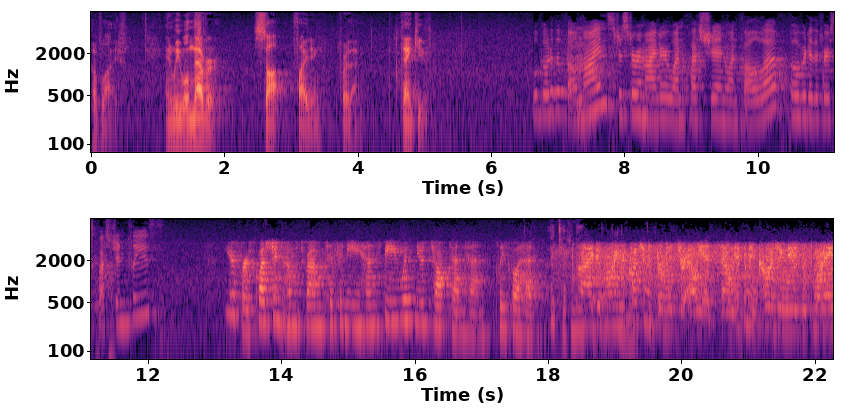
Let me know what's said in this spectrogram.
of life, and we will never stop fighting for them. Thank you. We'll go to the phone lines. Just a reminder one question, one follow up. Over to the first question, please. Your first question comes from Tiffany Hensby with News Talk 1010. Please go ahead. Hi, Tiffany. Hi, good morning. The question is for Minister Elliott. So we have some encouraging news this morning.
